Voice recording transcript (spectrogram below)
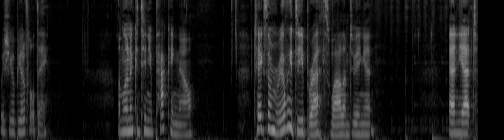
Wish you a beautiful day. I'm going to continue packing now. Take some really deep breaths while I'm doing it. And yet,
